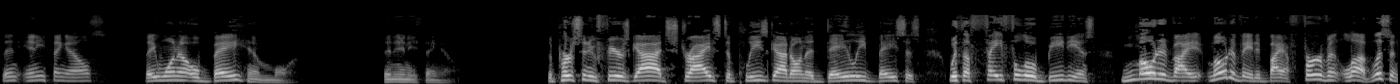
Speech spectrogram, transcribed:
than anything else. They want to obey Him more than anything else. The person who fears God strives to please God on a daily basis with a faithful obedience, motivated by a fervent love. Listen,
